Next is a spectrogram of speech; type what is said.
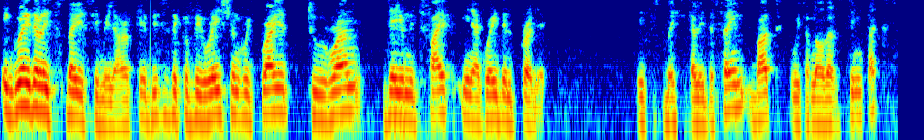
In Gradle, it's very similar. Okay, this is the configuration required to run JUnit 5 in a Gradle project. It's basically the same, but with another syntax.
